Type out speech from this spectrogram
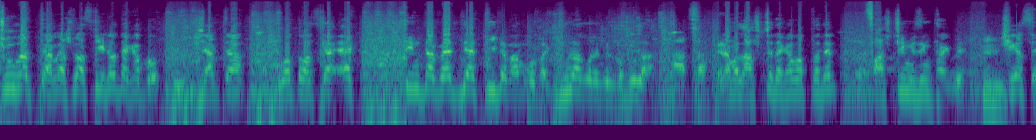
টুগারটা আমি আসলে আজকে এটাও দেখাবো যে একটা গত আজকে এক তিনটা ব্যাট দিয়ে আর তিনটা ভাঙবো ভাই। গুড়া করে ফেলব গুড়া আচ্ছা। এটা আমার লাস্টে দেখাবো আপনাদের ফার্স্ট থাকবে। ঠিক আছে?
